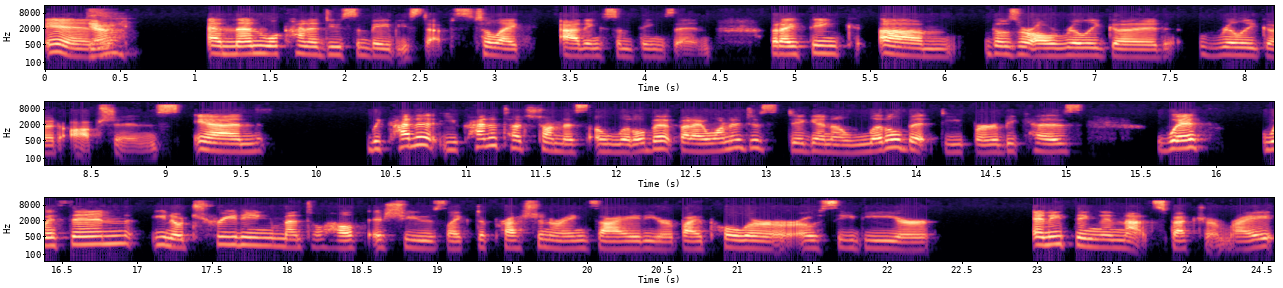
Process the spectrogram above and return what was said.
in. Yeah. And then we'll kind of do some baby steps to like adding some things in. But I think um, those are all really good, really good options. And we kind of, you kind of touched on this a little bit, but I want to just dig in a little bit deeper because with within you know treating mental health issues like depression or anxiety or bipolar or OCD or anything in that spectrum, right?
